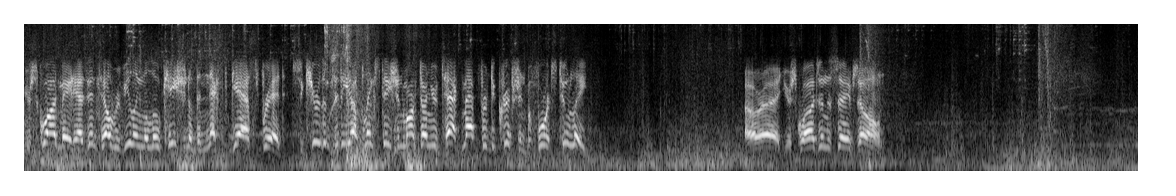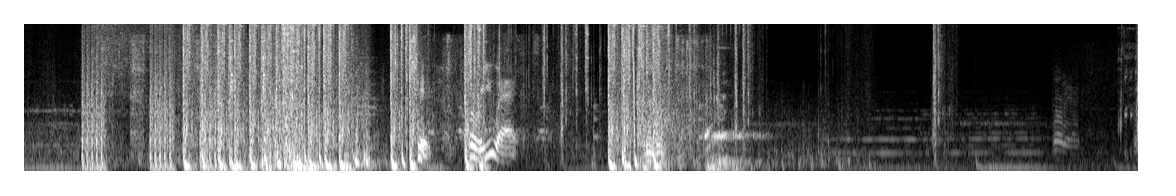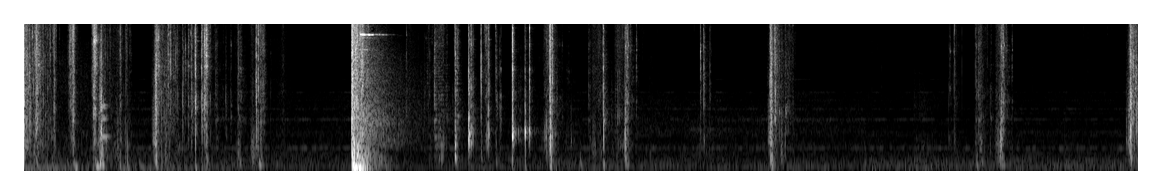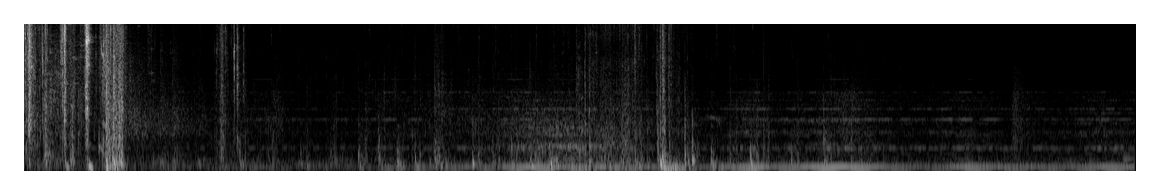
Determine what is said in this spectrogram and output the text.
Your squad mate has intel revealing the location of the next gas spread. Secure them to the uplink station marked on your TAC map for decryption before it's too late. Alright, your squad's in the safe zone. Shit. Where were you at? Mm-hmm.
